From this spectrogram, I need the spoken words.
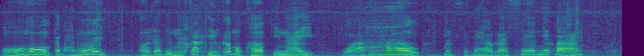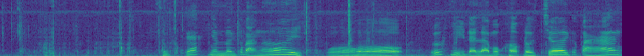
Ồ, các bạn ơi ở đây thì mình phát hiện có một hộp như này. Wow Mình sẽ đào ra xem nha các bạn. Xúc cát nhanh lên các bạn ơi. Wow Ước gì đây là một hộp đồ chơi các bạn.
